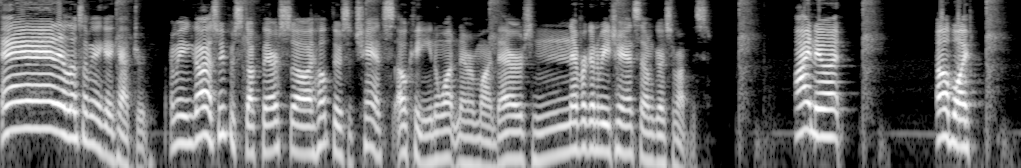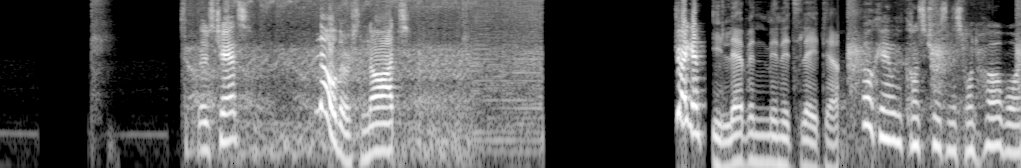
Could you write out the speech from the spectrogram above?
And it looks like I'm gonna get captured. I mean, God, Sweeper's stuck there, so I hope there's a chance. Okay, you know what? Never mind. There's never gonna be a chance that I'm gonna survive this. I knew it. Oh boy. There's chance? No, there's not. Dragon! 11 minutes later. Okay, I'm gonna concentrate on this one. Oh boy,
